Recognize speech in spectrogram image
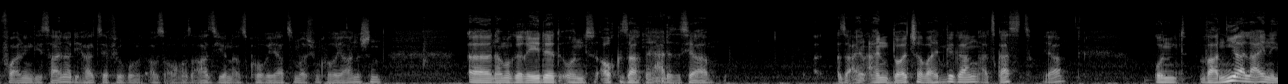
vor allen Dingen Designer, die halt sehr viel aus, auch aus Asien, aus Korea zum Beispiel, Koreanischen, äh, dann haben wir geredet und auch gesagt, naja, das ist ja, also ein, ein Deutscher war hingegangen als Gast, ja, und war nie alleine.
